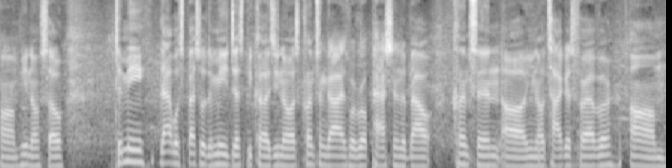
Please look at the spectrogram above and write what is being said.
Um, you know, so to me, that was special to me just because, you know, as Clemson guys, we're real passionate about Clemson, uh, you know, Tigers forever. Um,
